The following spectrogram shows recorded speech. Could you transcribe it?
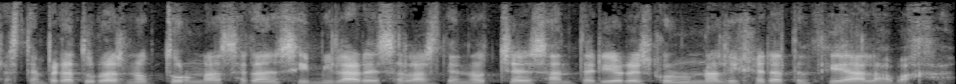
Las temperaturas nocturnas serán similares a las de noches anteriores, con una ligera tendencia a la baja.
